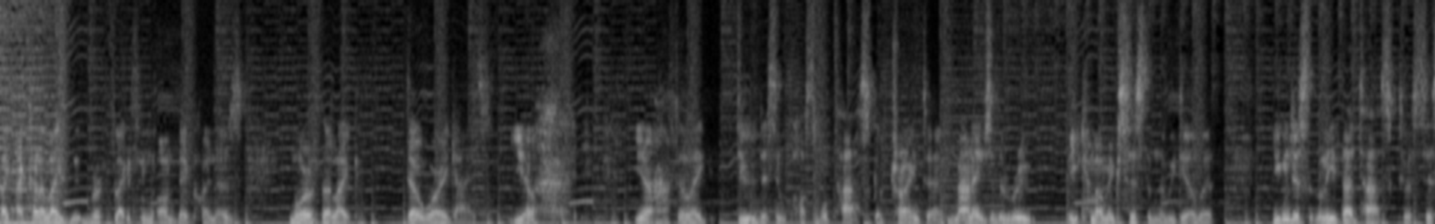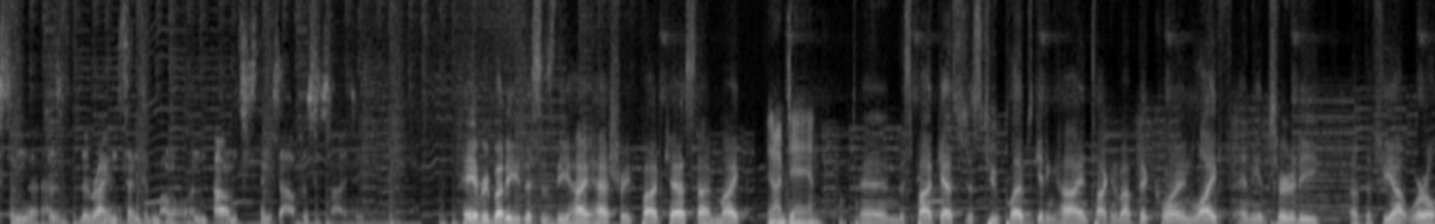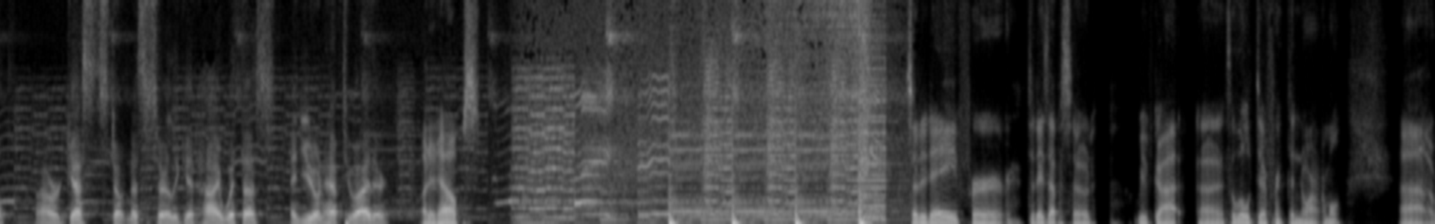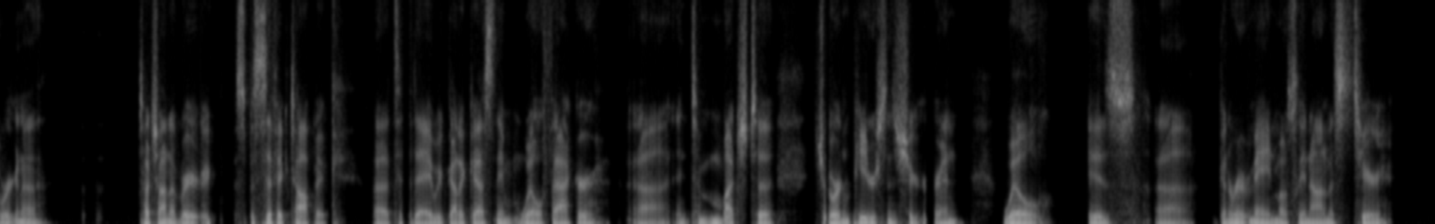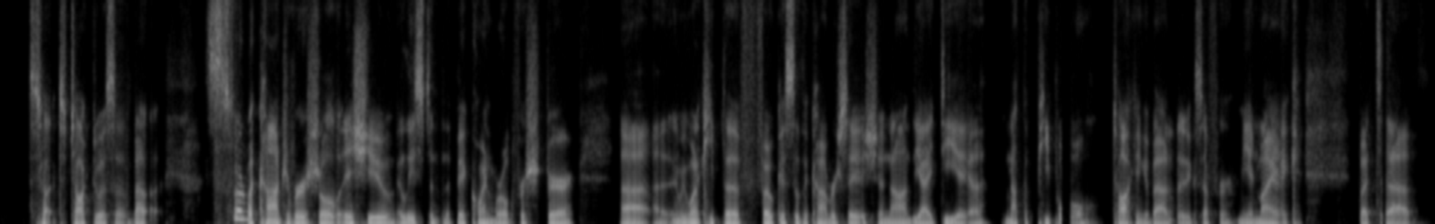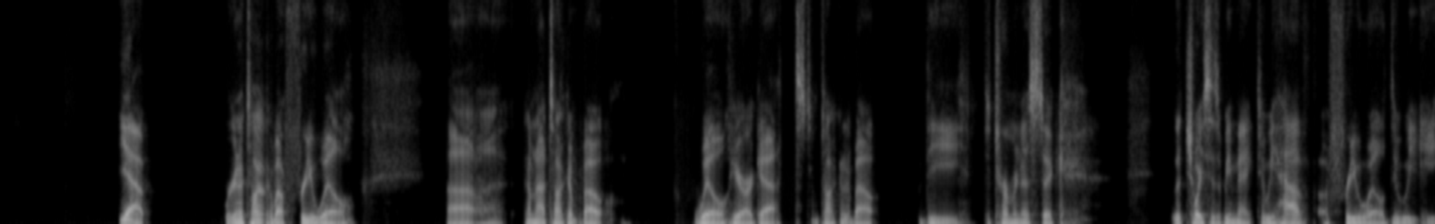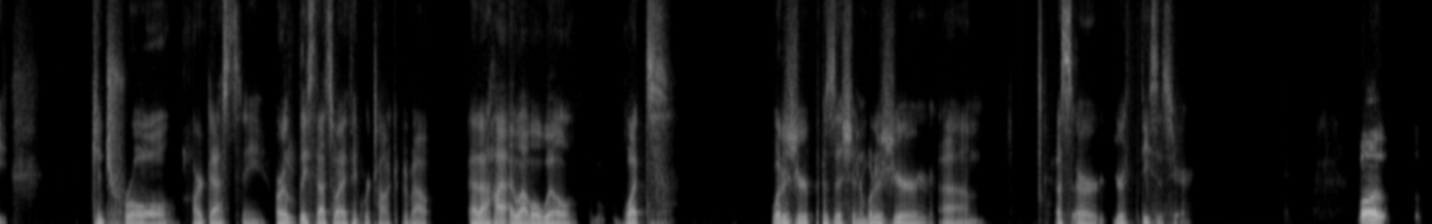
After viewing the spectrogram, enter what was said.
Like I kind of like reflecting on Bitcoin as more of the like, don't worry, guys. You don't you don't have to like do this impossible task of trying to manage the root economic system that we deal with. You can just leave that task to a system that has the right incentive model and balances things out for society. Hey, everybody, this is the High Hash Rate Podcast. I'm Mike. And I'm Dan. And this podcast is just two plebs getting high and talking about Bitcoin, life, and the absurdity of the fiat world. Our guests don't necessarily get high with us, and you don't have to either. But it helps. So today, for today's episode, we've got uh, it's a little different than normal. Uh, we're gonna touch on a very specific topic uh, today. We've got a guest named Will Thacker, uh, and to much to Jordan Peterson's chagrin, Will is uh, going to remain mostly anonymous here to, to talk to us about sort of a controversial issue, at least in the Bitcoin world for sure. Uh, and we want to keep the focus of the conversation on the idea, not the people talking about it, except for me and Mike. But uh, yeah, we're going to talk about free will. Uh, I'm not talking about Will here, our guest. I'm talking about the deterministic, the choices we make. Do we have a free will? Do we control our destiny or at least that's what i think we're talking about at a high level will what what is your position what is your um or your thesis here well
